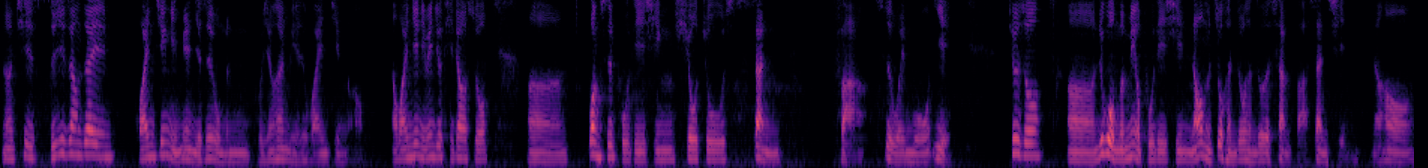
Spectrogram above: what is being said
那其实实际上在华严经里面，也是我们普贤行品也是华严经嘛。哦，那华严经里面就提到说，呃，忘失菩提心，修诸善法，是为魔业。就是说，呃，如果我们没有菩提心，然后我们做很多很多的善法善行，然后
